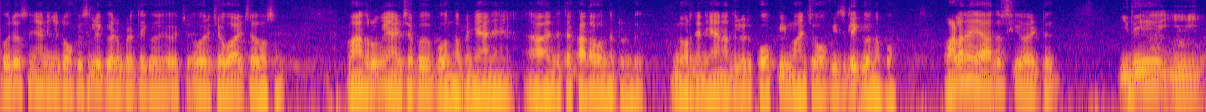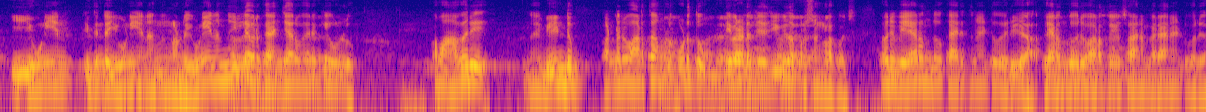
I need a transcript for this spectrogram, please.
ഒരു ദിവസം ഞാൻ ഇങ്ങോട്ട് ഓഫീസിലേക്ക് വരുമ്പോഴത്തേക്ക് ഒരു ചൊവ്വാഴ്ച ദിവസം മാതൃഭൂമി ആഴ്ചപ്പതിപ്പ് വന്നപ്പോൾ ഞാൻ അതിന്റെ കഥ വന്നിട്ടുണ്ട് എന്ന് പറഞ്ഞാൽ ഞാൻ അതിലൊരു കോപ്പി വാങ്ങിച്ച് ഓഫീസിലേക്ക് വന്നപ്പോൾ വളരെ യാദൃശ്യമായിട്ട് ഇതേ ഈ ഈ യൂണിയൻ ഇതിന്റെ യൂണിയൻ അംഗങ്ങളുണ്ട്. യൂണിയൻ ഒന്നും ഇല്ല അവർക്ക് അഞ്ചാറ് പേരൊക്കെ ഉള്ളൂ. അപ്പോൾ അവർ വീണ്ടും പണ്ടൊരു വാർത്ത നമ്മൾ കൊടുത്തു. ഇവരുടെ ജീവിത പ്രശ്നങ്ങളൊക്കെ വെച്ച്. അവർ വേറെന്തോ കാര്യത്തിനായിട്ട് വരിക. വേറെന്തോ ഒരു വാർത്തയോ സാധനം വരാനായിട്ട് വരിക.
